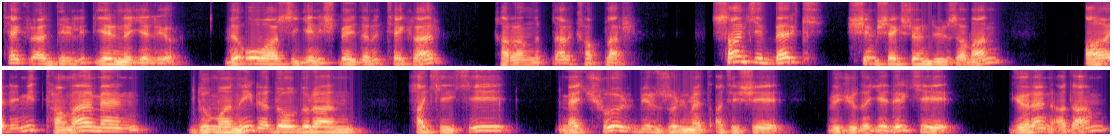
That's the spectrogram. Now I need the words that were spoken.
tekrar dirilip yerine geliyor. Ve ovası geniş meydanı tekrar karanlıklar kaplar. Sanki Berk şimşek söndüğü zaman alemi tamamen dumanıyla dolduran hakiki meçhul bir zulmet ateşi vücuda gelir ki gören adam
